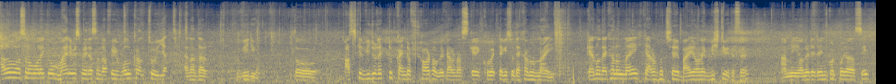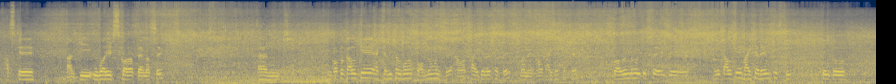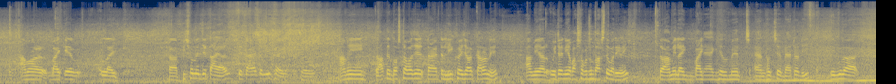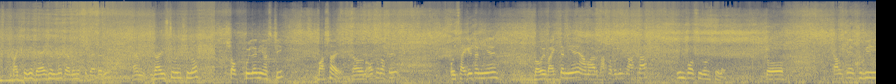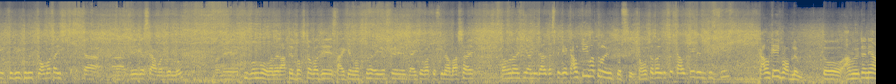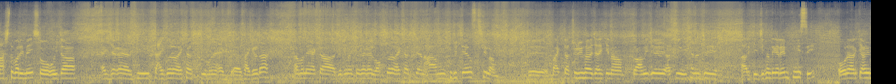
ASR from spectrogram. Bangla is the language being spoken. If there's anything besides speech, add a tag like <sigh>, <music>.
Hello, assalamu alaikum. My name is Mehdi Hassan Rafi. Welcome to yet another video. তো আজকের ভিডিওটা একটু কাইন্ড অফ শর্ট হবে কারণ আজকে খুব একটা কিছু দেখানোর নাই কেন দেখানোর নাই কারণ হচ্ছে বাইরে অনেক বৃষ্টি হইতেছে আমি অলরেডি রেইনকোট পরে আছি আজকে আর কি উবার ইটস করার প্ল্যান আছে অ্যান্ড গতকালকে একটা বিশাল বড় প্রবলেম হয়েছে আমার সাইকেলের সাথে মানে আমার বাইকের সাথে প্রবলেমটা হইতেছে যে আমি কালকে বাইকটা রেন্ট করছি কিন্তু আমার বাইকের লাইক পিছনের যে টায়ার সে টায়ারটা লিক হয়ে গেছে। তো আমি রাতে দশটা বাজে টায়ারটা লিক হয়ে যাওয়ার কারণে আমি আর ওইটা নিয়ে বাসা পর্যন্ত আসতে পারিনি। তো আমি like bike bag helmet and হচ্ছে ব্যাটারি এগুলা বাইক থেকে ব্যাগ হেলমেট এবং হচ্ছে ব্যাটারি অ্যান্ড যা ইনস্ট্রুমেন্ট ছিল সব খুলে নিয়ে আসছি। বাসায়, কারণ অত রাতে ওই সাইকেলটা নিয়ে বা ওই বাইকটা নিয়ে আমার বাসা পর্যন্ত আসা ইম্পসিবল ছিল। তো কালকে খুবই খুবই খুবই ট্রমাটাইজ একটা দিয়ে গেছে আমার জন্য। মানে কি বলব মানে রাতের দশটা বাজে, সাইকেল নষ্ট হয়ে গেছে, যাইতে পারতেছি না বাসায়। তখন আর কি আমি যার কাছ থেকে কালকেই মাত্র রেন্ট করছি। সমস্যাটা হয়েছে কালকেই রেন্ট করছি, কালকেই প্রবলেম তো আমি ওইটা নিয়ে আর আসতে পারি নাই সো ওইটা এক জায়গায় আর কি টাই করে রেখে আসছি মানে এক সাইকেলটা মানে একটা যে কোনো একটা জায়গায় লক করে রেখে আসছি আর আমি খুবই টেন্স ছিলাম যে বাইকটা চুরি হয়ে যায় কি না তো আমি যে আর কি ওইখানে যে আর কি যেখান থেকে রেন্ট নিছি, ওরা আর কি আমি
